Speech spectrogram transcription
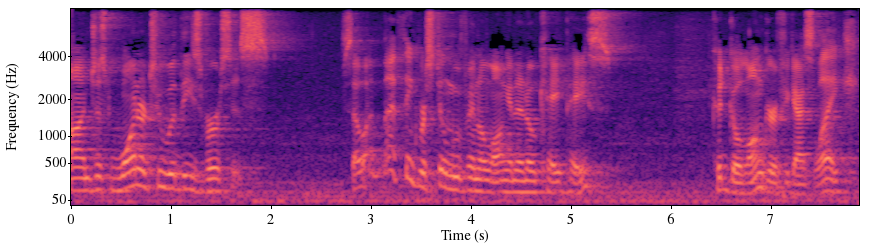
on just one or two of these verses. So I, I think we're still moving along at an okay pace. Could go longer if you guys like.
